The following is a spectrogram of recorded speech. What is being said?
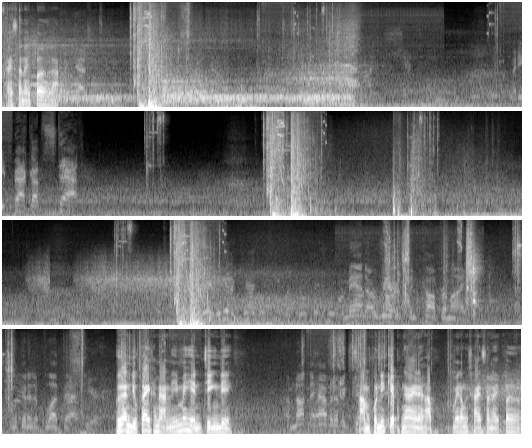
ใช้สไนเปอร์ละ เพื่อนอยู่ใกล้ขนาดนี้ไม่เห็นจริงดิ I'm not in the habit of ถามคนนี้เก็บง่ายนะครับ ไม่ต้องใช้สไนเปอร์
